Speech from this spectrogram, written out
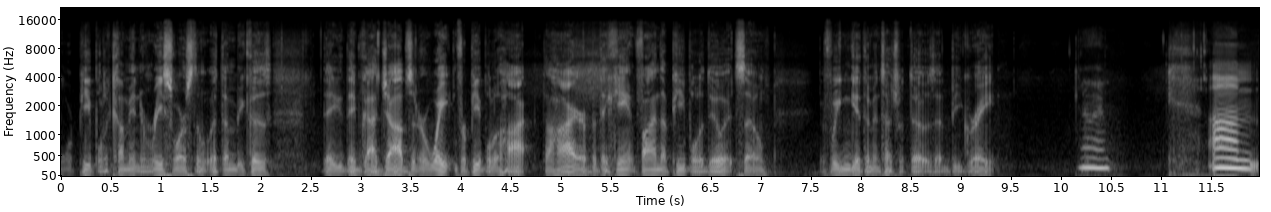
more people to come in and resource them with them because they, they've got jobs that are waiting for people to, hi- to hire, but they can't find the people to do it. So if we can get them in touch with those, that'd be great. Okay. Um,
